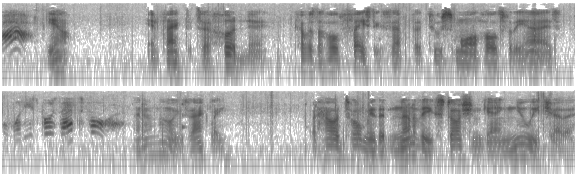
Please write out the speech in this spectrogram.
mask? Yeah. In fact, it's a hood. Uh, covers the whole face except for two small holes for the eyes. Well, what do you suppose that's for? I don't know exactly. But Howard told me that none of the extortion gang knew each other.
